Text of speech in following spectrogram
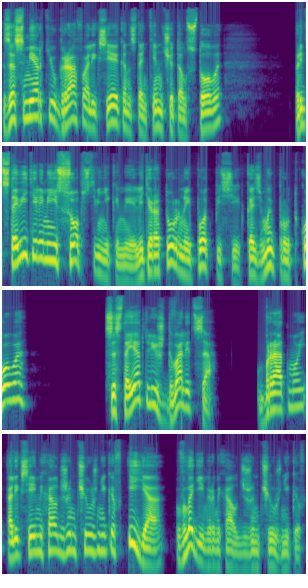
за смертью графа Алексея Константиновича Толстого – Представителями и собственниками литературной подписи Козьмы Прудкова состоят лишь два лица. Брат мой, Алексей Михайлович Жемчужников, и я, Владимир Михайлович Жемчужников.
